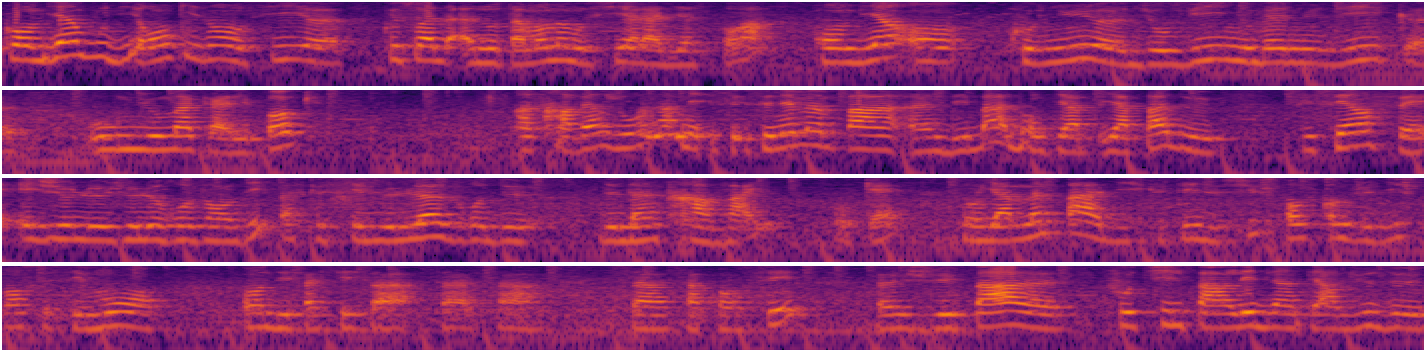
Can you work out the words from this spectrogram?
Combien vous diront qu'ils ont aussi, euh, que ce soit notamment même aussi à la diaspora, combien ont connu euh, Jovi, Nouvelle Musique euh, ou Miumac à l'époque à travers Joanna Mais ce n'est même pas un débat, donc il n'y a, a, pas de... C'est un fait et je le, revendique parce que c'est l'œuvre d'un travail, Donc il n'y a même pas à discuter dessus. Je pense, comme je dis, je pense que c'est moi ont dépassé sa, pensée. Euh, je vais pas. Euh, faut-il parler de l'interview de,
